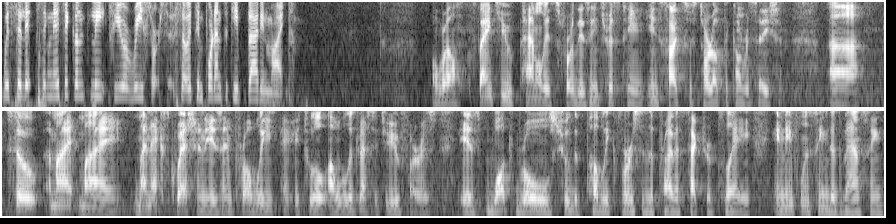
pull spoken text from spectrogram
with significantly fewer resources. So it's important to keep that in mind. Oh, well, thank you, panelists, for these interesting insights to start off the conversation. Uh, So my, my, my next question is, and probably it will, I will address it to you, Faris, is what roles should the public versus the private sector play in influencing the advancing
